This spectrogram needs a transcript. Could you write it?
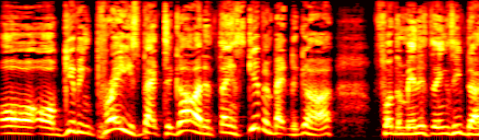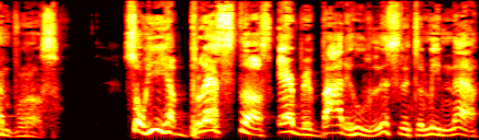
or, or giving praise back to God and thanksgiving back to God for the many things he's done for us. So he have blessed us, everybody who's listening to me now.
